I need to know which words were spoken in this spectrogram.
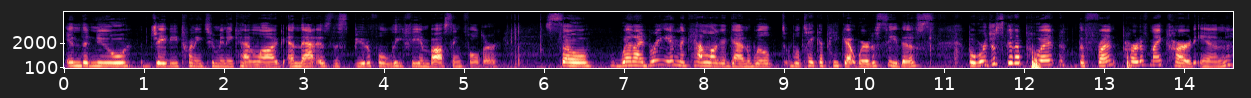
in the new JD22 mini catalog, and that is this beautiful leafy embossing folder. So when I bring in the catalog again, we'll, we'll take a peek at where to see this, but we're just gonna put the front part of my card in.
